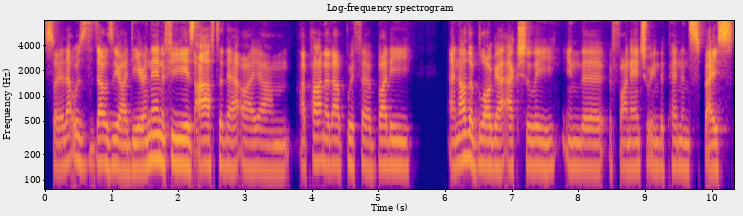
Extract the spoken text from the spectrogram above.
So that was that was the idea. And then a few years after that, I um I partnered up with a buddy, another blogger actually in the financial independence space,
